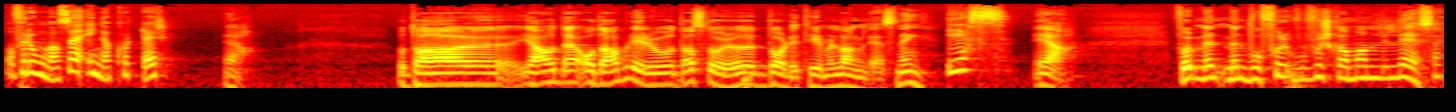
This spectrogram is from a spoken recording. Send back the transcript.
Og for unger så er det enda kortere. Ja. Og da, ja, og da, blir det jo, da står det jo dårlig til med langlesning. Yes. Ja. For, men, men hvorfor, hvorfor, skal man lese?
